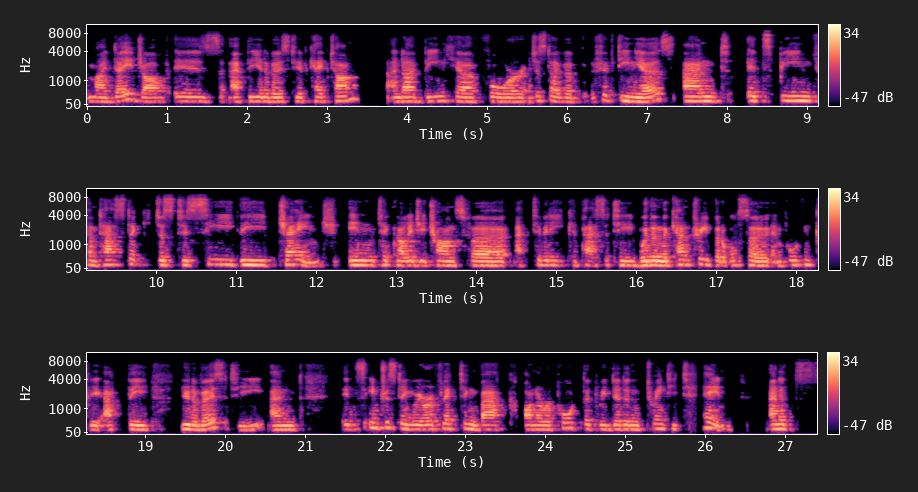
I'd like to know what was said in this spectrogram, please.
My day job is at the University of Cape Town and I've been here for just over 15 years. And it's been fantastic just to see the change in technology transfer activity capacity within the country, but also importantly at the university. And it's interesting, we're reflecting back on a report that we did in 2010, and it's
